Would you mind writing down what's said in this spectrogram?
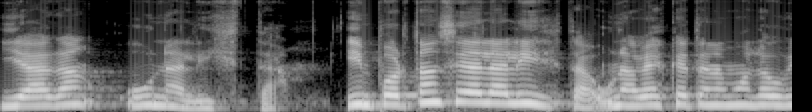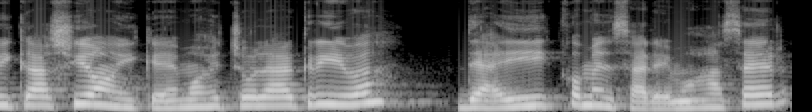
y hagan una lista. Importancia de la lista, una vez que tenemos la ubicación y que hemos hecho la criba, de ahí comenzaremos a hacer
